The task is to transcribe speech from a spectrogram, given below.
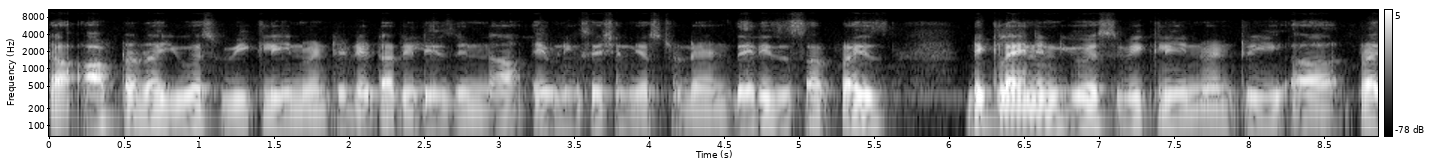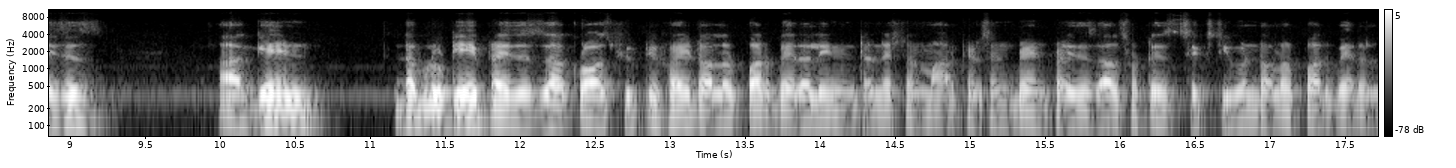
uh, after the us weekly inventory data released in uh, evening session yesterday and there is a surprise decline in us weekly inventory uh, prices again WTI prices crossed $55 per barrel in international markets and Brent prices also test $61 per barrel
